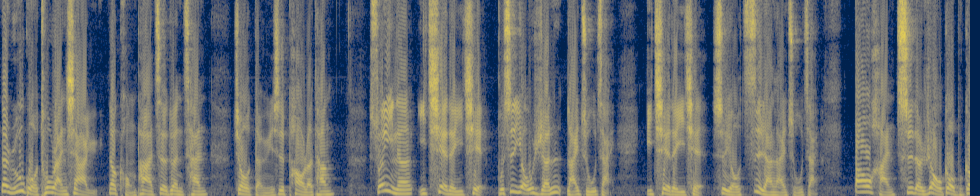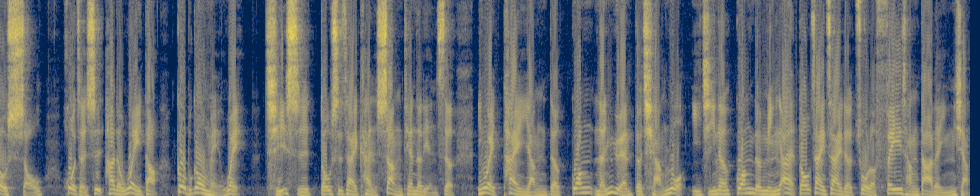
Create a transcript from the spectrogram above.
那如果突然下雨，那恐怕这顿餐就等于是泡了汤。所以呢，一切的一切不是由人来主宰。一切的一切是由自然来主宰，包含吃的肉够不够熟，或者是它的味道够不够美味，其实都是在看上天的脸色。因为太阳的光能源的强弱，以及呢光的明暗，都在在的做了非常大的影响。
